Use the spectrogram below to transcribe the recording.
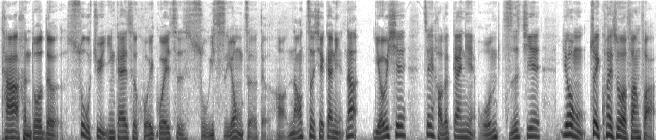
它很多的数据应该是回归是属于使用者的哈，然后这些概念，那有一些最好的概念，我们直接用最快速的方法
